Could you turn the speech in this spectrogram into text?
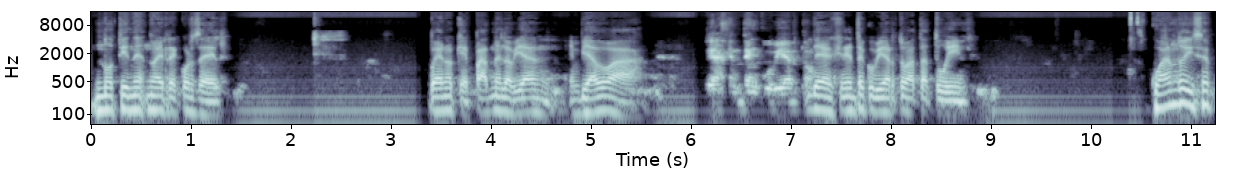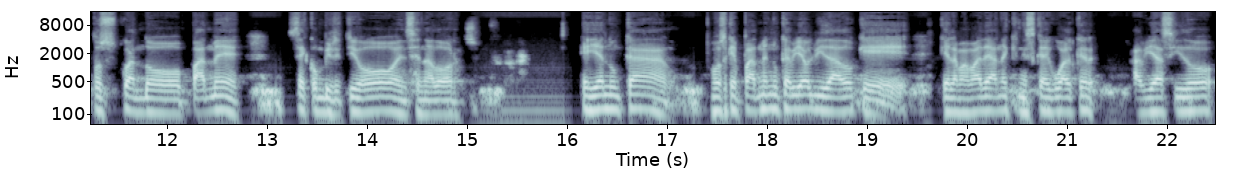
no tiene, no hay récords de él. Bueno, que Padme lo habían enviado a De agente encubierto. de agente cubierto a Tatooine. ¿Cuándo dice? Pues cuando Padme se convirtió en senador. Ella nunca, pues que Padme nunca había olvidado que, que la mamá de Anakin Skywalker había sido,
